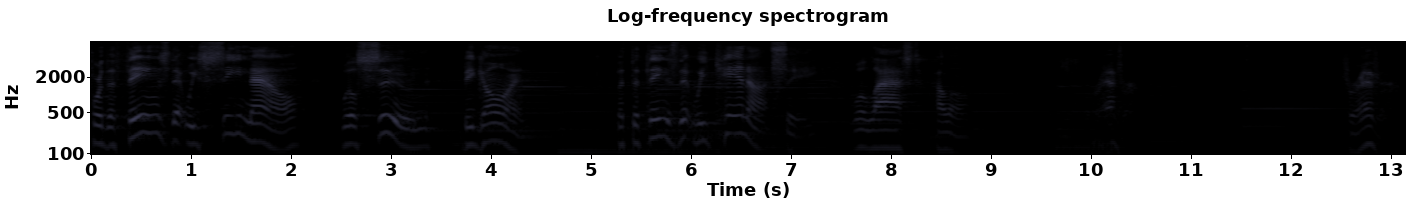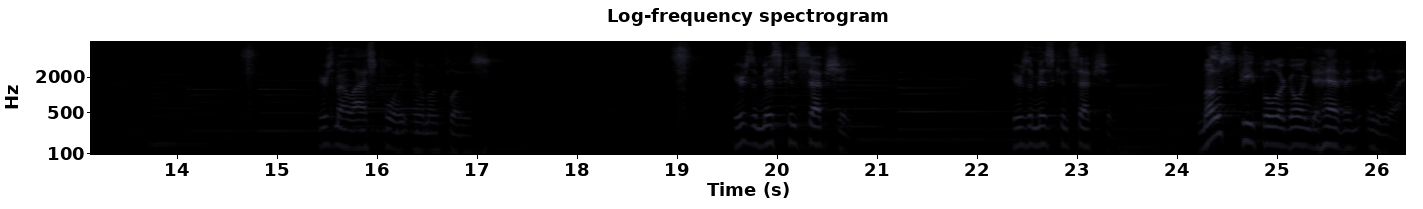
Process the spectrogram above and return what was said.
For the things that we see now will soon be gone. But the things that we cannot see will last how long? Forever. Forever. Here's my last point, and I'm going to close. Here's a misconception. Here's a misconception. Most people are going to heaven anyway.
